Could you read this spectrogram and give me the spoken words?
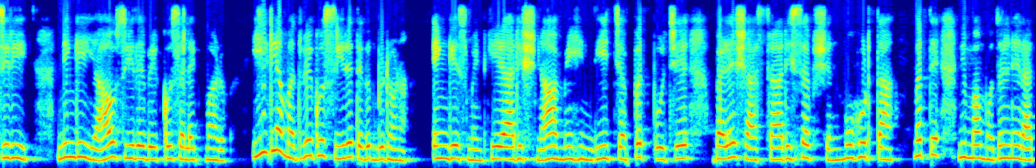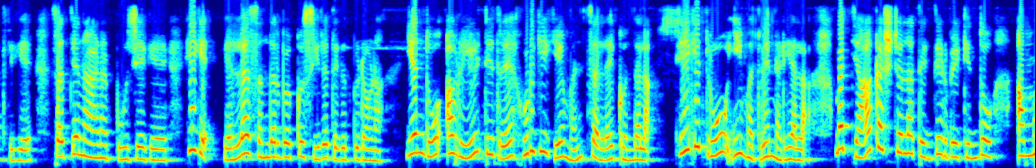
ಸಿರಿ, ನಿಂಗೆ ಯಾವ ಸೀರೆ ಬೇಕು ಸೆಲೆಕ್ಟ್ ಮಾಡು. ಈಗಲೇ ಮದುವೆಗೂ ಸೀರೆ ತೆಗೆದುಬಿಡೋಣ. ಎಂಗೇಜ್ಮೆಂಟ್ಗೆ ಅರಿಶಿನ, ಮೆಹಂದಿ, ಚಪ್ಪತ್ ಪೂಜೆ, ಬಳೆ ಶಾಸ್ತ್ರ ರಿಸೆಪ್ಷನ್ ಮುಹೂರ್ತ ಮತ್ತೆ ನಿಮ್ಮ ಮೊದಲನೇ ರಾತ್ರಿಗೆ ಸತ್ಯನಾರಾಯಣ ಪೂಜೆಗೆ ಹೀಗೆ ಎಲ್ಲ ಸಂದರ್ಭಕ್ಕೂ ಸೀರೆ ತೆಗೆದುಬಿಡೋಣ ಎಂದು ಅವ್ರು ಹೇಳ್ತಿದ್ರೆ ಹುಡುಗಿಗೆ ಮನ್ಸಲ್ಲೇ ಗೊಂದಲ. ಹೇಗಿದ್ರೂ ಈ ಮದುವೆ ನಡೆಯಲ್ಲ. ಮತ್ ಯಾಕಷ್ಟೆಲ್ಲ ತೆಗೆದಿಡ್ಬೇಕೆಂದು ಅಮ್ಮ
